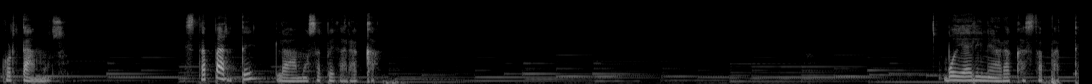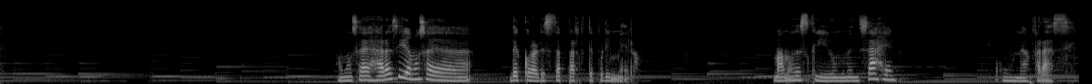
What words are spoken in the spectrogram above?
Cortamos. Esta parte la vamos a pegar acá. Voy a delinear acá esta parte. Vamos a dejar así, vamos a decorar esta parte primero. Vamos a escribir un mensaje o una frase.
